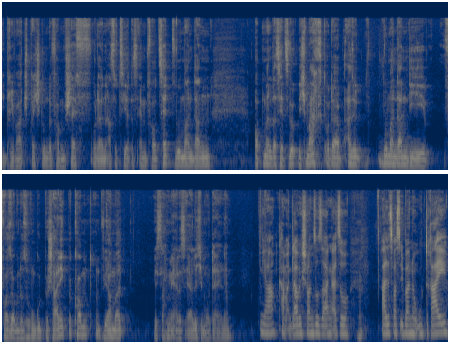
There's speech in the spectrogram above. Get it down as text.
die Privatsprechstunde vom Chef oder ein assoziiertes MVZ, wo man dann ob man das jetzt wirklich macht oder also wo man dann die Vorsorgeuntersuchung gut bescheinigt bekommt. Und wir haben halt, ich sage mal eher das ehrliche Modell. Ne? Ja, kann man glaube ich schon so sagen. Also ja. alles, was über eine U3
